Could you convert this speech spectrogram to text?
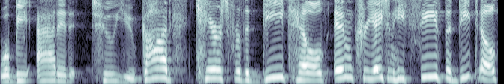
will be added to you. God cares for the details in creation. He sees the details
